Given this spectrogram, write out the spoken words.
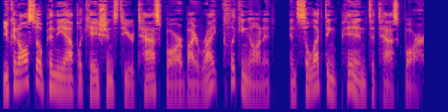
You can also pin the applications to your taskbar by right-clicking on it and selecting Pin to Taskbar.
